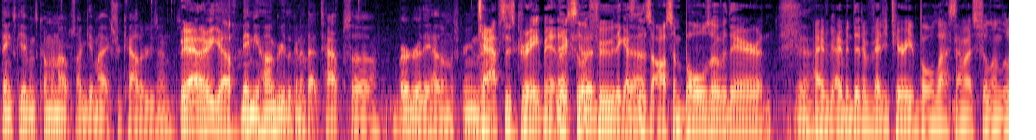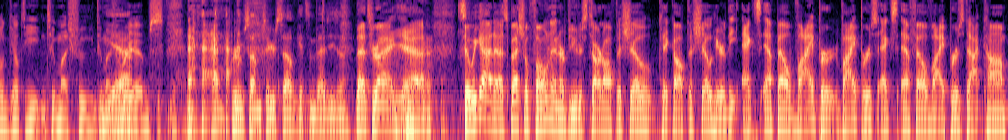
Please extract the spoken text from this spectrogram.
Thanksgiving's coming up, so I can get my extra calories in. So Yeah, there you go. Made me hungry looking at that Taps uh, burger they had on the screen. there. Taps is great, man. Excellent good. food. They got Yeah. those awesome bowls over there, and Yeah. I, I even did a vegetarian bowl last time. I was feeling a little guilty eating too much food, too much Yeah. ribs. Had to prove something to yourself, get some veggies in. That's right. Yeah. so we got a special phone interview to start off the show, kick off the show here. The XFL Viper Vipers, XFLVipers.com.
